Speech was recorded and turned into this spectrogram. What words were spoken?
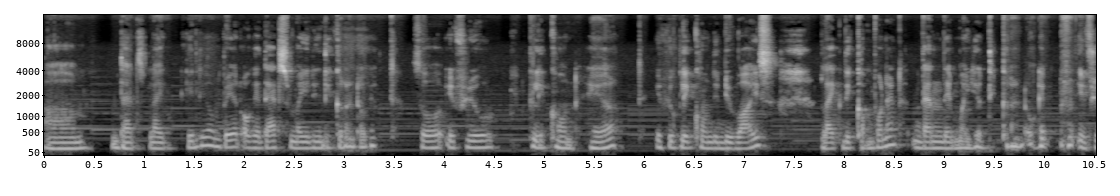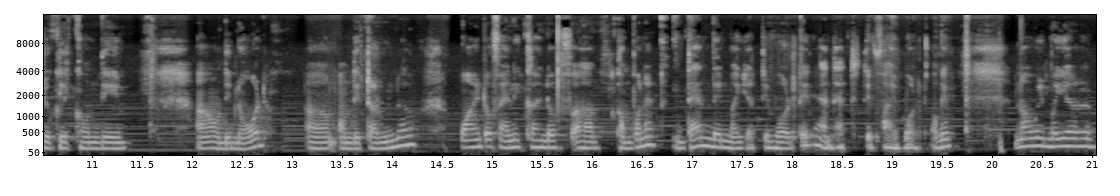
um, that's like kiloampere okay that's measuring the current okay? So if you click on here if you click on the device like the component then they measure the current okay? If you click on the uh, on the node um, on the terminal point of any kind of uh, component then they measure the voltage and that's the 5 volt okay? Now we measure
